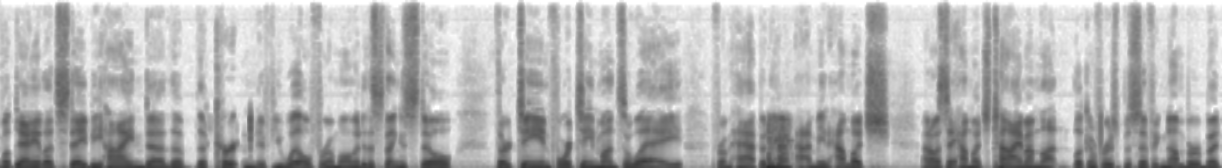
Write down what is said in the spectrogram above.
Well, Danny, let's stay behind uh, the the curtain, if you will, for a moment. This thing is still 13, 14 months away from happening. Mm-hmm. I mean, how much? I don't want to say how much time. I'm not looking for a specific number, but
